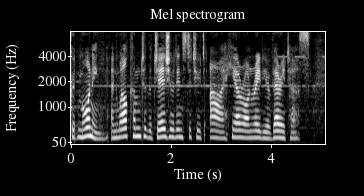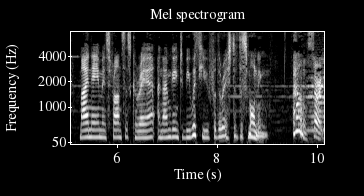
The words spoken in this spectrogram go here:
Good morning and welcome to the Jesuit Institute Hour here on Radio Veritas. My name is Frances Correia and I'm going to be with you for the rest of this morning. Oh, sorry.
